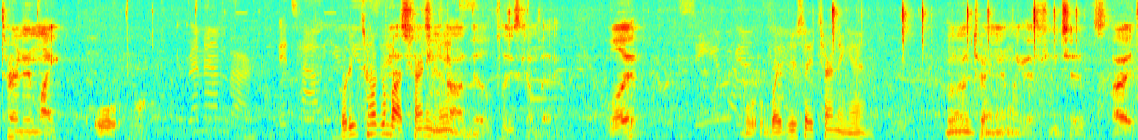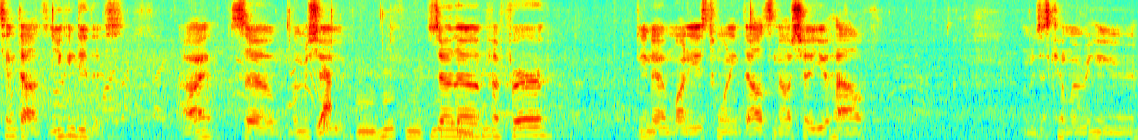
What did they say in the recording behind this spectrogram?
turn in like Remember, it's how you What are you talking about turning in? Not Bill, please come back. What? see you again. Wh- What did you say turning in? I'm mean turning in like a few chips. Alright, ten thousand. You can do this. Alright, so let me show Yeah. you. Mm-hmm, mm-hmm, So the mhm. prefer, you know, money is twenty thousand. I'll show you how. Let me just come over here.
